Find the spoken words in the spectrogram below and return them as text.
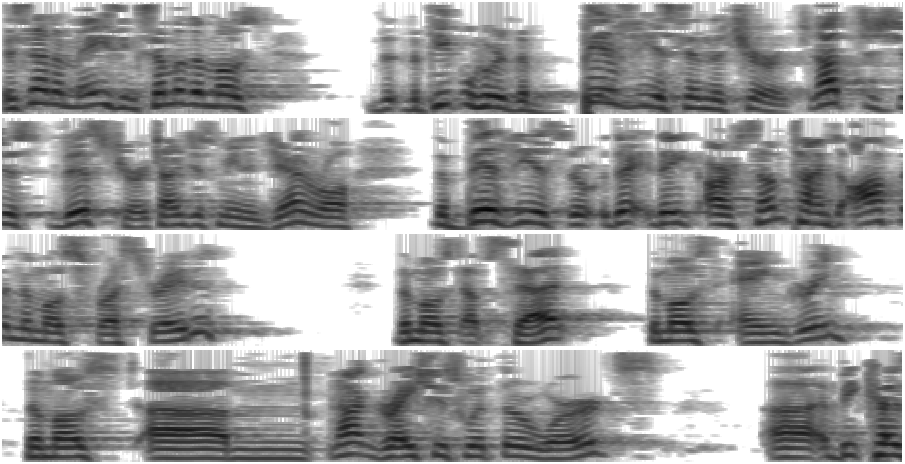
Isn't that amazing? Some of the most, the, the people who are the busiest in the church, not just, just this church, I just mean in general, the busiest, they, they are sometimes often the most frustrated, the most upset, the most angry, the most um, not gracious with their words, uh, because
